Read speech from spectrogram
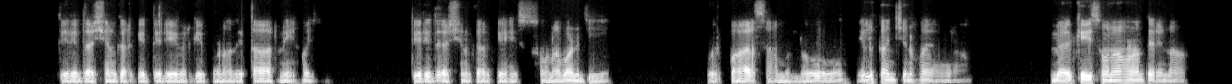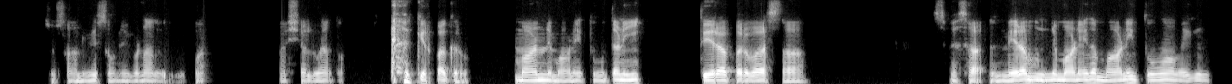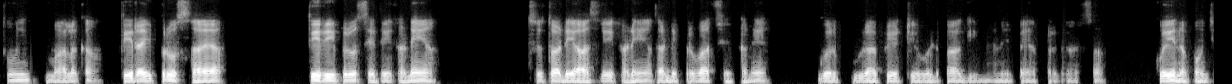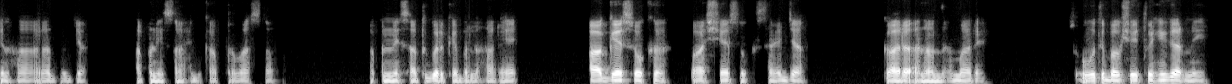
ਤੇਰੇ ਦਰਸ਼ਨ ਕਰਕੇ ਤੇਰੇ ਵਰਗੇ ਗੁਣਾਂ ਦੇ ਧਾਰਨੀ ਹੋ ਜਾਈਏ, ਤੇਰੇ ਦਰਸ਼ਨ ਕਰਕੇ ਇਹ ਸੋਨਾ ਬਣ ਜਾਈਏ। ਔਰ ਪਾਰ ਸਾਮ ਲੋ ਇਲ ਕੰਚਨ ਹੋਇਆ ਰਾਮ ਮਿਲ ਕੇ ਹੀ ਸੋਨਾ ਹੋਣਾ ਤੇਰੇ ਨਾਲ। ਸੋ ਸਾਨੂੰ ਵੀ ਸੋਨੇ ਬਣਾ ਦੋ ਆਸ਼ਾ ਲੋਆ ਤੋਂ ਕਿਰਪਾ ਕਰੋ ਮਾਨ ਨਿਮਾਣੇ ਤੂੰ ਧਣੀ ਤੇਰਾ ਪਰਵਾਸਾ ਮੇਰਾ ਨਿਮਾਣੇ ਦਾ ਮਾਣ ਹੀ ਤੂੰ ਆ ਵੈਗੁਰੂ ਤੂੰ ਹੀ ਮਾਲਕ ਆ ਤੇਰਾ ਹੀ ਭਰੋਸਾ ਆ ਤੇਰੇ ਹੀ ਭਰੋਸੇ ਤੇ ਖੜੇ ਆ ਸੋ ਤੁਹਾਡੇ ਆਸਰੇ ਖੜੇ ਆ ਤੁਹਾਡੇ ਪ੍ਰਵਾਸੇ ਖੜੇ ਆ ਗੁਰ ਪੂਰਾ ਭੇਟਿਓ ਵਡ ਭਾਗੀ ਮਨੇ ਪਿਆ ਪ੍ਰਗਾਸਾ ਕੋਈ ਨਾ ਪਹੁੰਚਨ ਹਾਰਾ ਦੂਜਾ ਆਪਣੇ ਸਾਹਿਬ ਕਾ ਪ੍ਰਵਾਸਾ ਆਪਣੇ ਸਤਗੁਰ ਕੇ ਬਲਹਾਰੇ ਆਗੇ ਸੁਖ, ਪਾਸ਼ੇ ਸੁਖ ਸਹਿਜਾ ਕਰ ਆਨੰਦ ਹਮਾਰੇ। ਉਹ ਤੇ ਬਖਸ਼ਿਸ਼ ਤੁਸੀਂ ਕਰਨੀ।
